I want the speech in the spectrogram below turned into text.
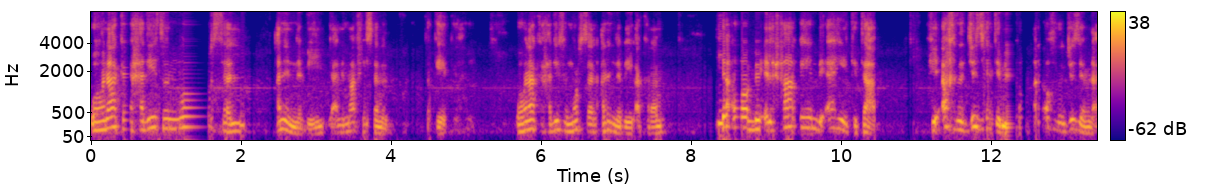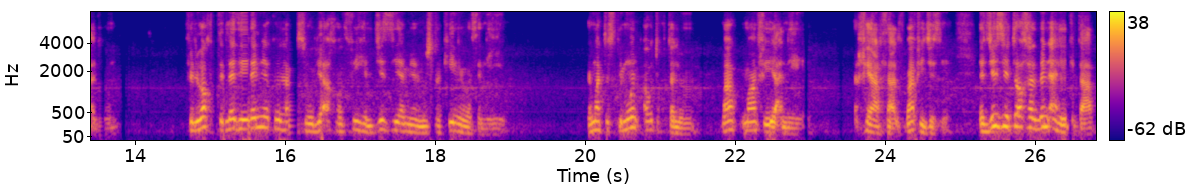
وهناك حديث مرسل عن النبي يعني ما في سند دقيق يعني. وهناك حديث مرسل عن النبي الأكرم يأمر بإلحاقهم بأهل الكتاب في أخذ الجزية منهم. أن أخذ الجزية من عندهم. في الوقت الذي لم يكن الرسول يأخذ فيه الجزية من المشركين الوثنيين إما تسلمون أو تقتلون. ما ما في يعني خيار ثالث ما في جزية. الجزية تؤخذ من أهل الكتاب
